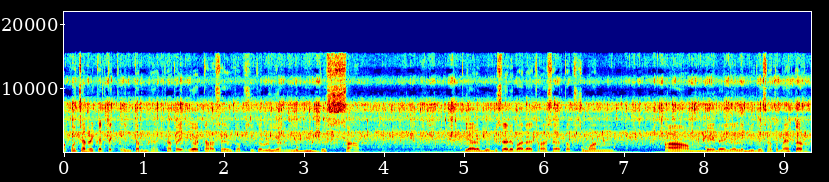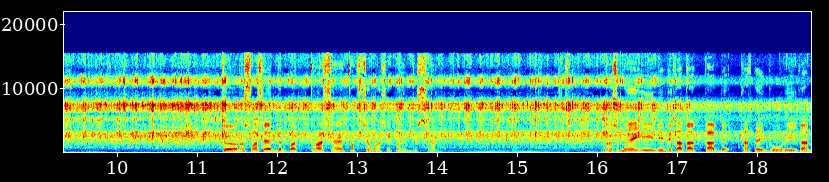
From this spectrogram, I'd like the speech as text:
Aku cari ketik internet, katanya EO Triceratops itu yang lebih besar. Ya lebih besar daripada Triceratops, cuman um, bedanya lebih dari satu meter. Terus masih ada debat Triceratops yang masih paling besar. Nah sebenarnya ini dikata kategori kan.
